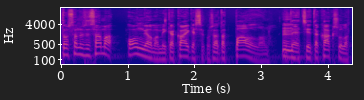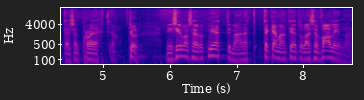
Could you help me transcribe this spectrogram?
Tuossa on se sama ongelma, mikä kaikessa, kun saatat pallon ja mm. teet siitä kaksulotteisen projektion. Kyllä. Niin silloin se joudut miettimään, että tekemään tietynlaisen valinnan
